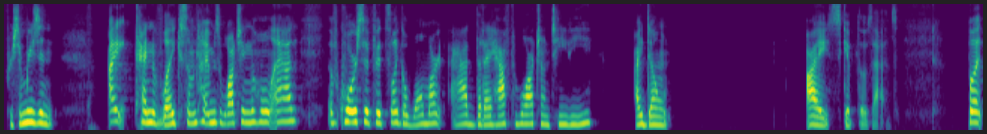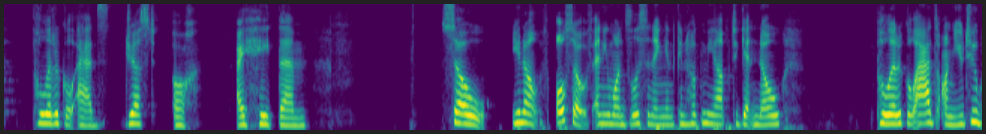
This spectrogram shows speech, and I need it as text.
for some reason. I kind of like sometimes watching the whole ad. Of course, if it's like a Walmart ad that I have to watch on TV, I don't I skip those ads. But political ads just oh, I hate them. So, you know, also if anyone's listening and can hook me up to get no political ads on YouTube,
